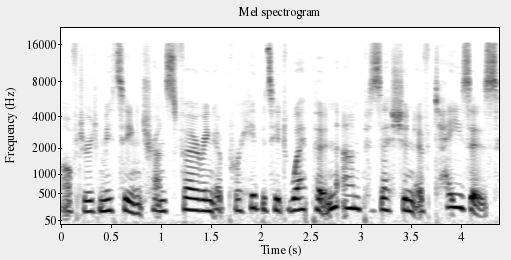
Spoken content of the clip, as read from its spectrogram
after admitting transferring a prohibited weapon and possession of tasers.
